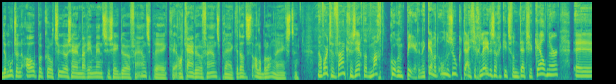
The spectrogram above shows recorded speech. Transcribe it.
er moet een open cultuur zijn waarin mensen zich durven aanspreken. Elkaar durven aanspreken. Dat is het allerbelangrijkste. Nou wordt er vaak gezegd dat macht corrumpeert. En ik ken wat onderzoek. Een tijdje geleden zag ik iets van Datcher Keltner. Eh,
